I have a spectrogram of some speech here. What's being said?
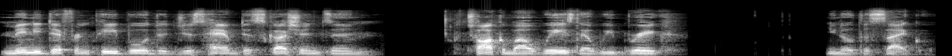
many different people to just have discussions and talk about ways that we break, you know, the cycle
